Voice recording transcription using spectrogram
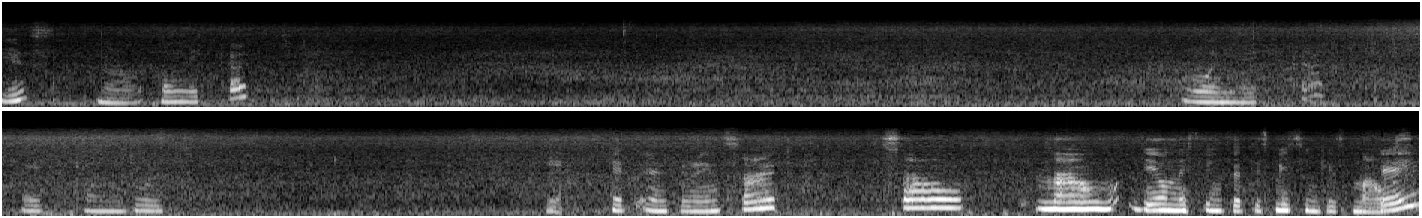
Yes, now only cut. When we cut, we can do it. Yeah, it enter inside. So now the only thing that is missing is mouth. Okay,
